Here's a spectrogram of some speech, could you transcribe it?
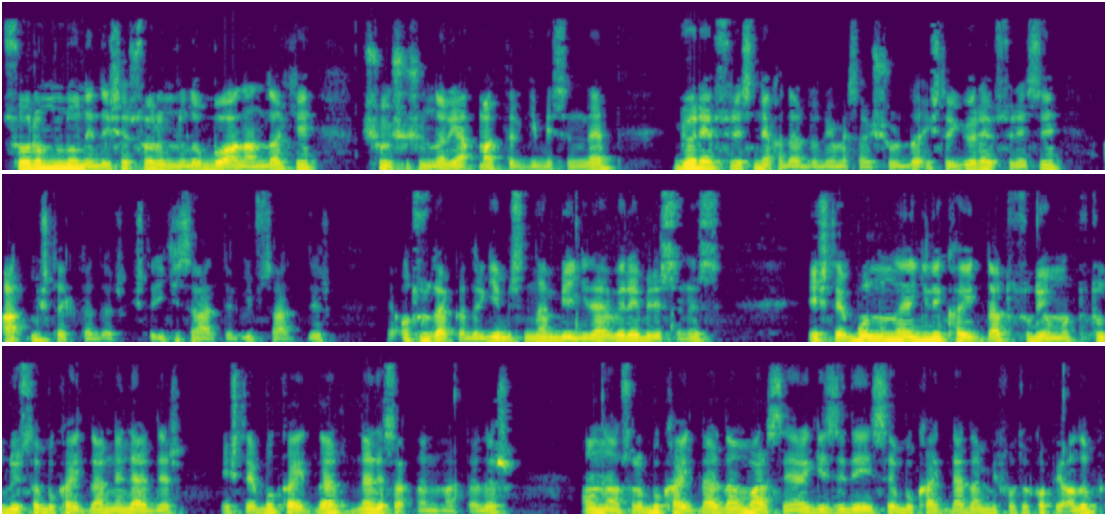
Sorumluluğu nedir? İşte sorumluluğu bu alandaki şu şu şunları yapmaktır gibisinden. Görev süresi ne kadar duruyor mesela şurada? İşte görev süresi 60 dakikadır. İşte 2 saattir, 3 saattir, 30 dakikadır gibisinden bilgiler verebilirsiniz. İşte bununla ilgili kayıtlar tutuluyor mu? Tutulduysa bu kayıtlar nelerdir? İşte bu kayıtlar nerede saklanmaktadır? Ondan sonra bu kayıtlardan varsa eğer gizli değilse bu kayıtlardan bir fotokopi alıp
